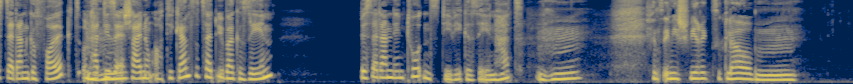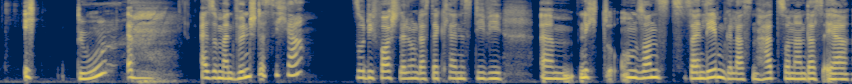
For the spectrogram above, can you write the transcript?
ist er dann gefolgt und mhm. hat diese Erscheinung auch die ganze Zeit über gesehen, bis er dann den toten Stevie gesehen hat. Mhm. Ich finde es irgendwie schwierig zu glauben. Du? Ähm, also man wünscht es sich ja. So die Vorstellung, dass der kleine Stevie ähm, nicht umsonst sein Leben gelassen hat, sondern dass er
